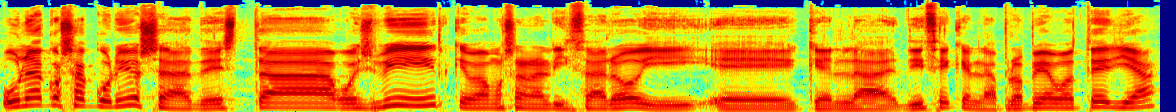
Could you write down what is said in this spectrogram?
Una cosa curiosa de esta Weissbier que vamos a analizar hoy, eh, que la, dice que en la propia botella,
